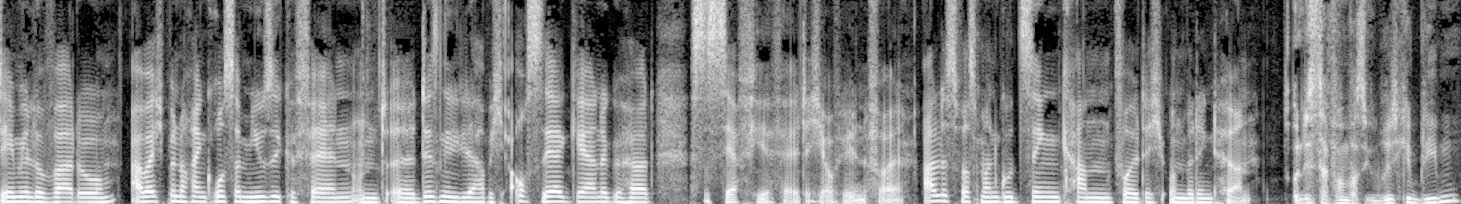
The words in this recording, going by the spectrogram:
Demi Lovato. Aber ich bin noch ein großer Musical-Fan und äh, Disney-Lieder habe ich auch sehr gerne gehört. Es ist sehr vielfältig auf jeden Fall. Alles, was man gut singen kann, wollte ich unbedingt hören. Und ist davon was übrig geblieben?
